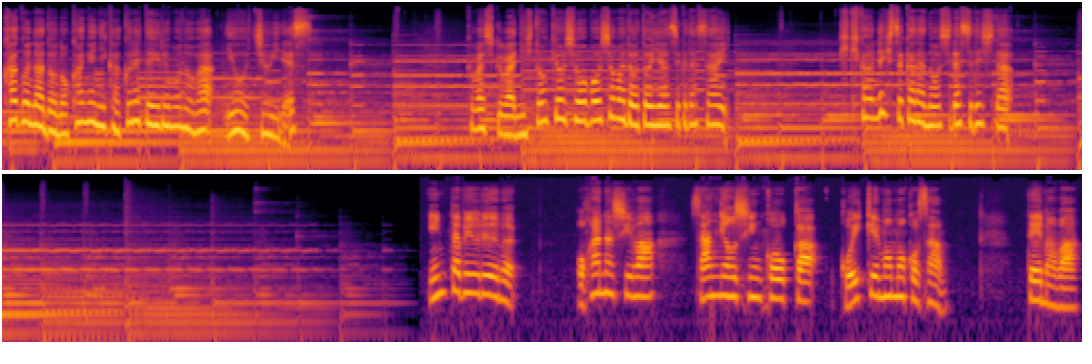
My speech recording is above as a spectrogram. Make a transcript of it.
家具などの影に隠れているものは要注意です。詳しくは西東京消防署までお問い合わせください。危機管理室からのお知らせでした。インタビュールームお話は産業振興課小池桃子さん。テーマは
